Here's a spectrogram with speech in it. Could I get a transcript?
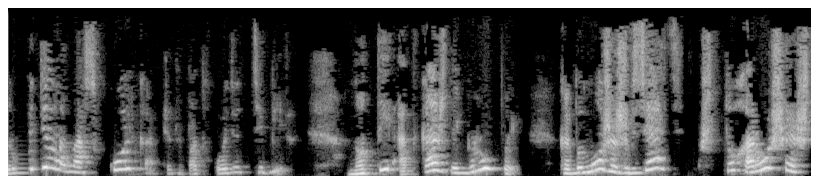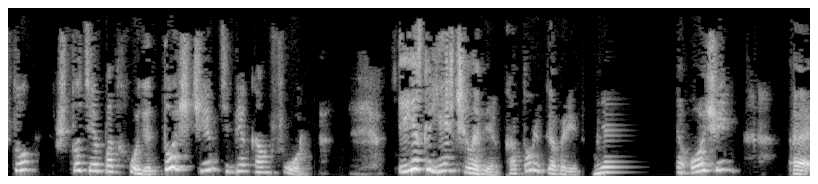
Другое дело, насколько это подходит тебе. Но ты от каждой группы как бы можешь взять, что хорошее, что, что тебе подходит, то, с чем тебе комфортно. И если есть человек, который говорит, мне очень э,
